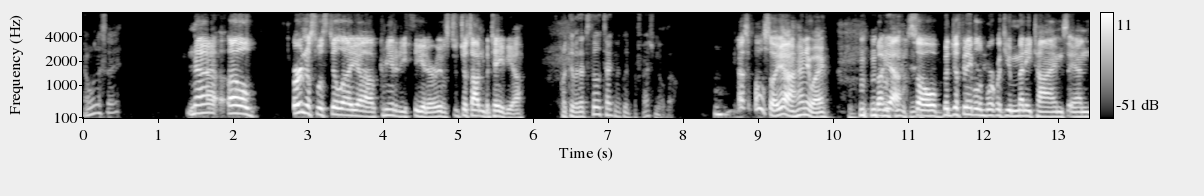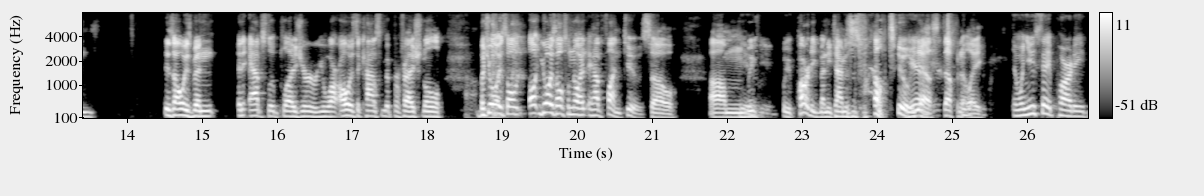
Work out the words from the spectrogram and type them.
I want to say. no, oh, Earnest was still a uh, community theater. It was just out in Batavia. Okay, but that's still technically professional though. I suppose so. Yeah. Anyway. but yeah so but just been able to work with you many times and it's always been an absolute pleasure you are always a consummate professional but you always al- you always also know how to have fun too so um Yeah. we've we've partied many times as well too Yeah. yes definitely And when you say party,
